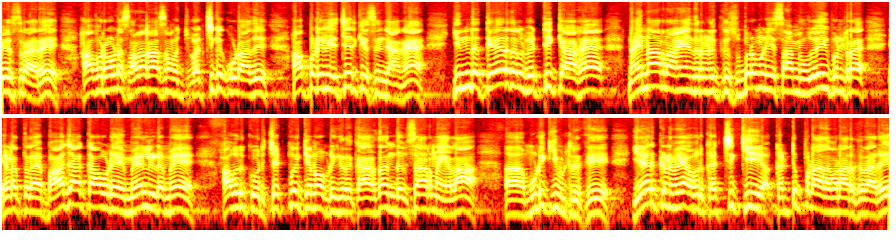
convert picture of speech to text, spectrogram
பேசுகிறாரு அவரோட சவகாசம் வச்சு வச்சுக்க கூடாது அப்படின்னு எச்சரிக்கை செஞ்சாங்க. இந்த தேர்தல் வெற்றிக்காக நயனார் நாகேந்திரனுக்கு சுப்பிரமணிய சாமி உதவி பண்ணுற இடத்துல பாஜகவுடைய மேலிடமே அவருக்கு ஒரு செக் வைக்கணும் அப்படிங்கிறதுக்காக தான் இந்த விசாரணையெல்லாம் முடுக்கி விட்டுருக்கு. ஏற்கனவே அவர் கட்சிக்கு கட்டுப்படாதவராக இருக்கிறாரு.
